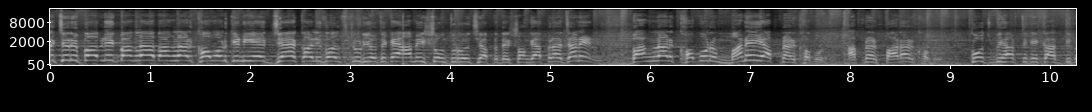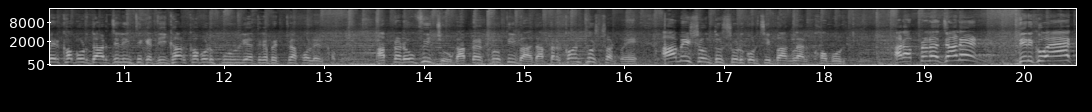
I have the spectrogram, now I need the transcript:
দেখছেন রিপাবলিক বাংলা বাংলার খবরকে নিয়ে জ্যাক অলিভাল স্টুডিও থেকে আমি সন্তু রয়েছি আপনাদের সঙ্গে। আপনারা জানেন, বাংলার খবর মানেই আপনার খবর, আপনার পাড়ার খবর। কোচবিহার থেকে কাকদ্বীপের খবর, দার্জিলিং থেকে দীঘার খবর, পুরুলিয়া থেকে পেট্রাপলের খবর। আপনার অভিযোগ, আপনার প্রতিবাদ, আপনার কণ্ঠস্বর হয়ে আমি সন্তু শুরু করছি বাংলার খবর কি। আর আপনারা জানেন, দীর্ঘ এক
